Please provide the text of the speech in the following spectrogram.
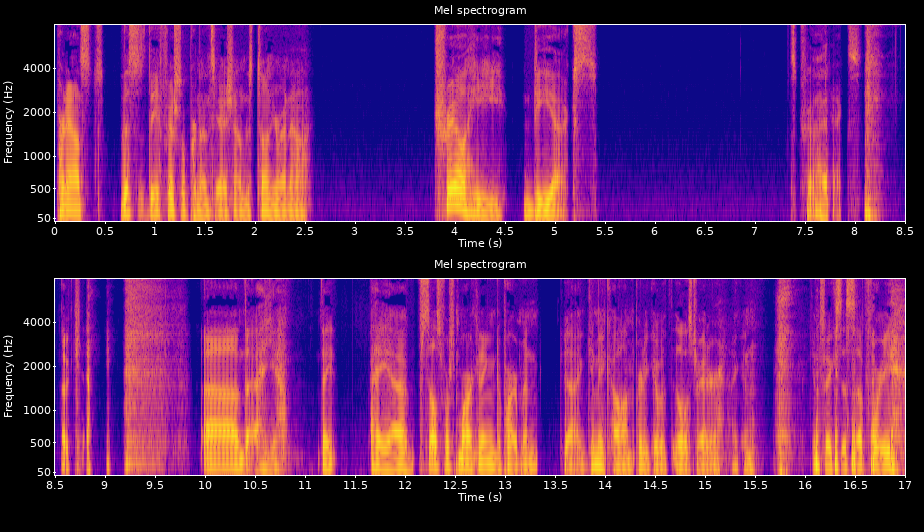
pronounced. This is the official pronunciation. I'm just telling you right now. Trailhe DX. It's Trailhead X. Okay. Um. yeah. They. Hey. Uh. Salesforce marketing department. Uh, give me a call. I'm pretty good with Illustrator. I can can fix this up for you.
